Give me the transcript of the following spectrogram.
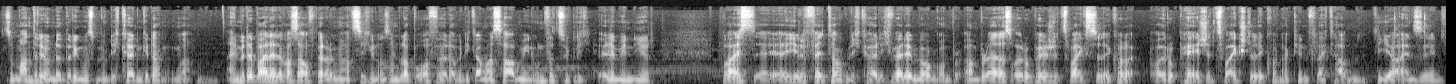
Uns um andere Unterbringungsmöglichkeiten Gedanken machen. Ein Mitarbeiter der Wasseraufbereitung hat sich in unserem Labor verirrt, aber die Gammas haben ihn unverzüglich eliminiert beweist äh, ihre Feldtauglichkeit. Ich werde morgen um Umbrellas europäische Zweigstelle, europäische Zweigstelle kontaktieren. Vielleicht haben die ja einsehen.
